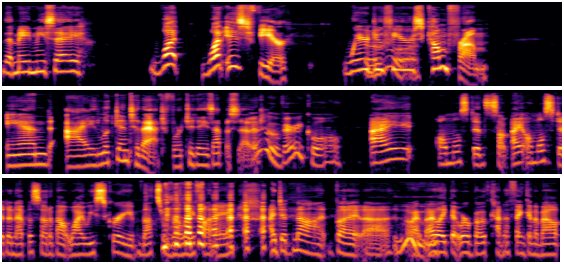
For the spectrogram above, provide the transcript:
that made me say, what what is fear? Where do Ooh. fears come from? And I looked into that for today's episode. Oh, very cool. I almost did some. I almost did an episode about why we scream. That's really funny. I did not, but uh, I, I like that we're both kind of thinking about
